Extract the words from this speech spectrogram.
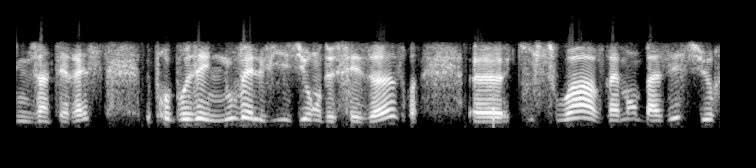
nous intéresse, de proposer une nouvelle vision de ces œuvres euh, qui soit vraiment basée sur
